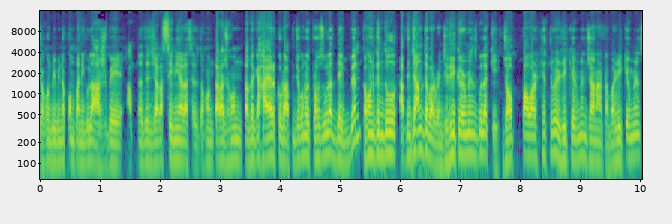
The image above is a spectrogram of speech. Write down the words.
যখন বিভিন্ন কোম্পানিগুলো আসবে, আপনাদের যারা সিনিয়র আছে, তখন তারা যখন তাদেরকে হায়ার করবে, আপনি যখন ওই প্রসেসগুলো দেখবেন, তখন কিন্তু আপনি জানতে পারবেন যে রিকোয়ারমেন্টসগুলো কি। জব পাওয়ার ক্ষেত্রে রিকোয়ারমেন্ট জানাটা বা রিকোয়ারমেন্টস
